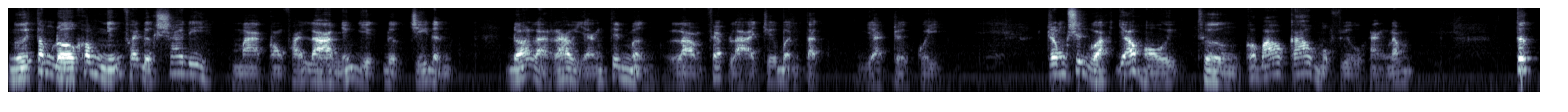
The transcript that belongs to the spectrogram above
Người tông đồ không những phải được sai đi, mà còn phải làm những việc được chỉ định. Đó là rao giảng tin mừng, làm phép lạ chữa bệnh tật và trừ quỷ. Trong sinh hoạt giáo hội thường có báo cáo một vụ hàng năm. Tức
